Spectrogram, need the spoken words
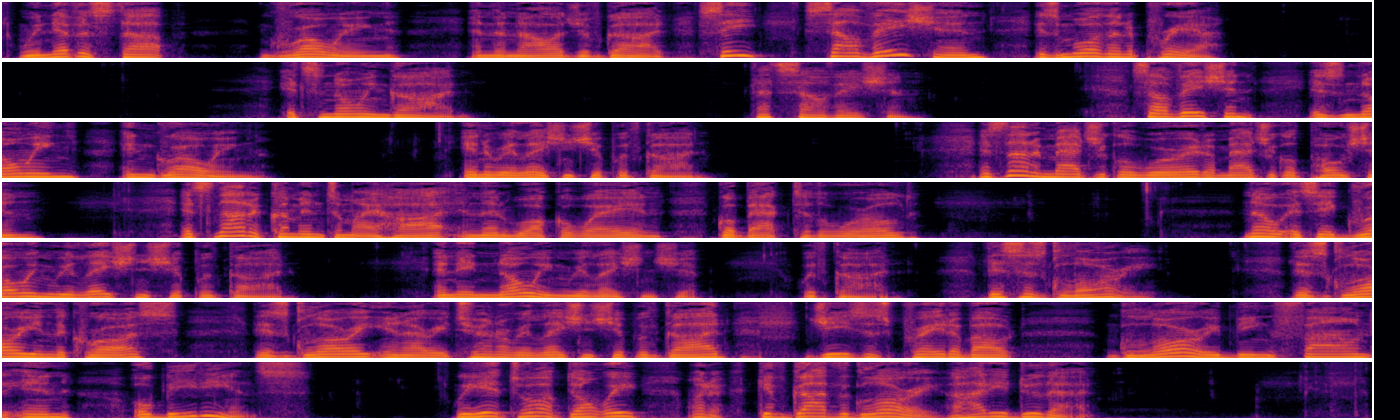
We never stop growing and the knowledge of God. See, salvation is more than a prayer. It's knowing God. That's salvation. Salvation is knowing and growing in a relationship with God. It's not a magical word, a magical potion. It's not a come into my heart and then walk away and go back to the world. No, it's a growing relationship with God and a knowing relationship with God. This is glory. There's glory in the cross. There's glory in our eternal relationship with God. Jesus prayed about glory being found in obedience. We hear talk, don't we? Want to give God the glory. How do you do that?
